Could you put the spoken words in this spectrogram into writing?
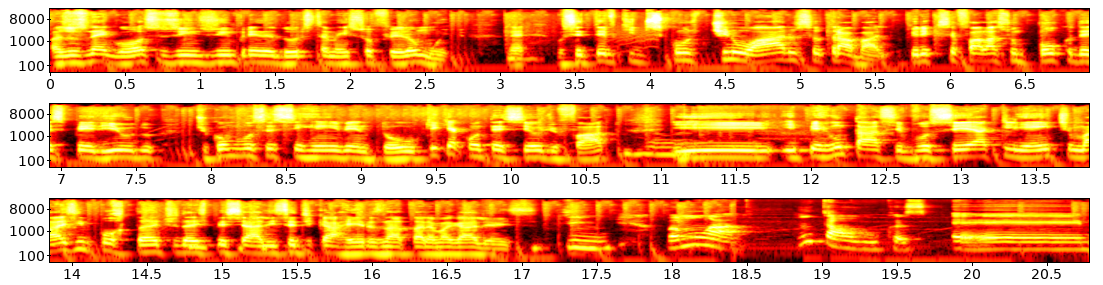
mas os negócios e os empreendedores também sofreram muito. Né? Você teve que descontinuar o seu trabalho. Eu queria que você falasse um pouco desse período, de como você se reinventou, o que, que aconteceu de fato, uhum. e, e perguntar se você é a cliente mais importante da especialista de carreiras Natália Magalhães. Sim, vamos lá. Então, Lucas, é...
